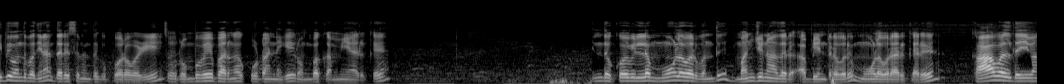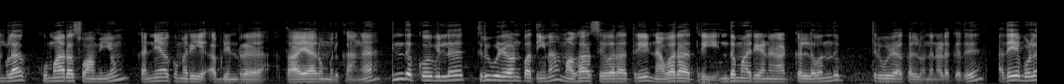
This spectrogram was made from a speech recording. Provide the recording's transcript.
இது வந்து பார்த்திங்கன்னா தரிசனத்துக்கு போகிற வழி. ஸோ ரொம்பவே பாருங்கள் கூட்டம் இன்றைக்கி ரொம்ப கம்மியாக இருக்குது இந்த கோவிலில் மூலவர் வந்து மஞ்சுநாதர் அப்படின்றவர் மூலவராக இருக்கார். காவல் தெய்வங்களா குமாரசுவாமியும் கன்னியாகுமரி அப்படின்ற தாயாரும் இருக்காங்க. இந்த கோவிலில் திருவிழான்னு பார்த்தீங்கன்னா மகா சிவராத்திரி நவராத்திரி இந்த மாதிரியான நாட்களில் வந்து திருவிழாக்கள் வந்து நடக்குது. அதே போல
